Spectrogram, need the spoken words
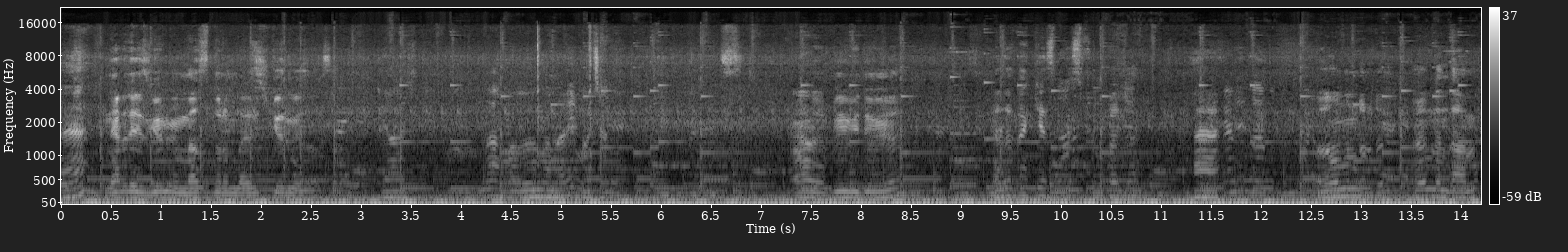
He? Neredeyiz görmüyorum. Nasıl durumdayız hiç görmüyoruz aslında. Ya ne yapalım? Ondan arayayım mı açalım? Abi bir videoyu ya zaten kes kes yapacaksın. He. O zaman bunu durdur. Önden devam et.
